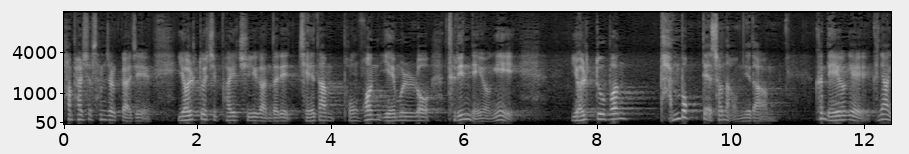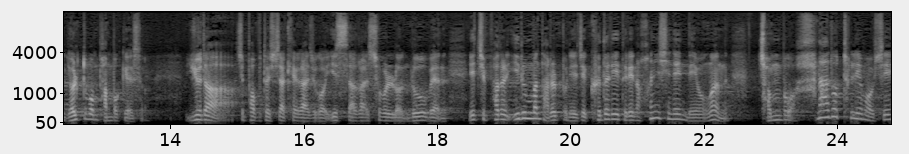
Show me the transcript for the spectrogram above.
83절까지 열두 지파의 지휘관들이 재단 봉헌 예물로 드린 내용이 12번 반복돼서 나옵니다. 그 내용에 그냥 12번 반복해서 유다 지파부터 시작해가지고 이사갈, 수블론, 루벤 이 지파들 이름만 다를 뿐이지 그들이 드린 헌신의 내용은 전부 하나도 틀림없이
